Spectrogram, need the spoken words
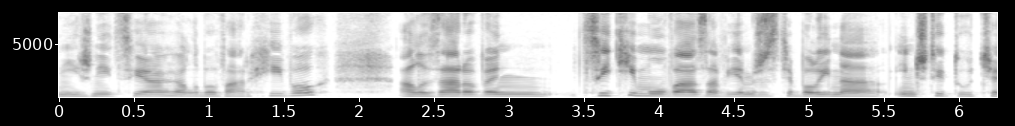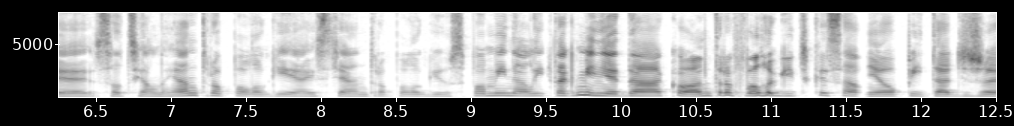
knižniciach alebo v archívoch, ale zároveň cítim u vás a viem, že ste boli na Inštitúte sociálnej antropológie, aj ste antropológiu spomínali, tak mi nedá ako antropologičke sa neopýtať, že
